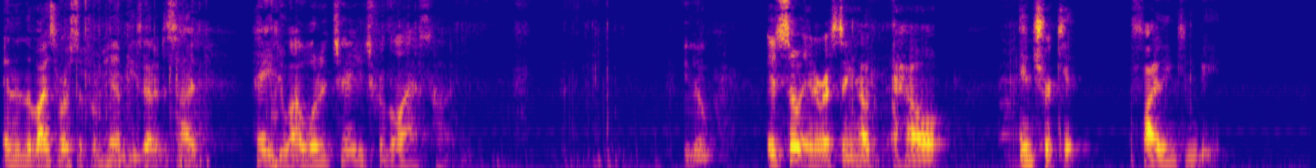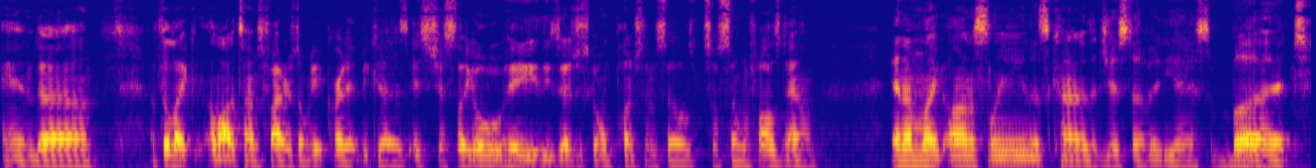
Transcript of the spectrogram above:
and then the vice versa from him. He's got to decide, hey, do I want to change from the last time? You know, it's so interesting how how intricate fighting can be, and. uh I feel like a lot of times fighters don't get credit because it's just like, oh, hey, these guys just go and punch themselves until someone falls down. And I'm like, honestly, that's kind of the gist of it, yes. But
